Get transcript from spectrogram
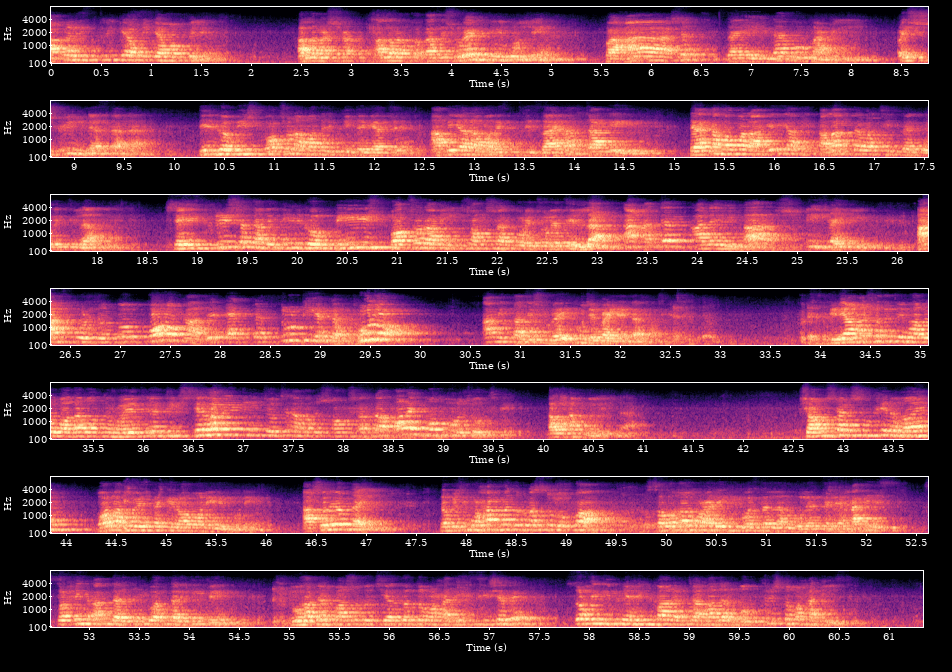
আপনার স্ত্রীকে আপনি কেমন পেলেন? আল্লামা শা- আল্লামা কাজী সুরাইহ তিনি বললেন, ফাআশাত যায়নাবু মা'i 20 সানা। দীর্ঘ 20 বছর আমাদের কেটে গেছে, আমি আর আমার স্ত্রী জায়নাব, যাকে দেখা হওয়ার আগেই আমি তালাক দেওয়ার চিন্তা করেছিলাম। সেই স্ত্রীর সাথে আমি দীর্ঘ 20 বছর আমি সংসার করে চলেছিলাম আজ পর্যন্ত কোন কাজে একটা ত্রুটি, একটা ভুলও আমি কাজে সুরাই খুঁজে পাই না। তিনি আমার সাথে যেভাবে ওয়াদাবদ্ধ হয়েছিলেন, ঠিক সেভাবেই তিনি চলছেন। আমাদের সংসারটা অনেক মধুর চলছে। আলহামদুলিল্লাহ। সংসার সুখের হয়, বলা হয়ে থাকে রমণীর গুণে আসলেও তাই। নবীজি সাল্লাল্লাহু আলাইহি ওয়াসাল্লাম হাদিস সহিহ আত-তারহিব ওয়া তারহিবে 2576 তম হাদিস হিসেবে সহিহ ইবনে হিব্বানের 4032 তম হাদিস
